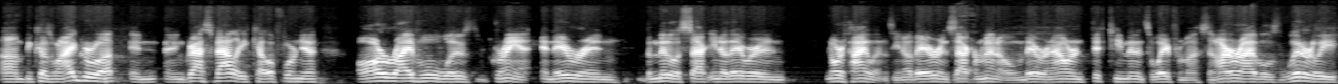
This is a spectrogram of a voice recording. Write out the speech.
Um, because when I grew up in in Grass Valley, California, our rival was Grant, and they were in the middle of Sac. You know, they were in North Highlands. You know, they were in Yeah. Sacramento, and they were an hour and 15 minutes away from us, and our rival's literally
